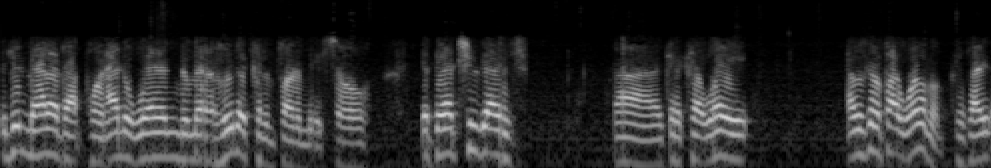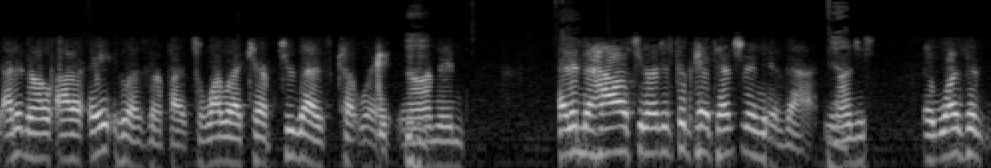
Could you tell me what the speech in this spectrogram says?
it didn't matter at that point. I had to win no matter who they put in front of me. So if they had two guys uh, going to cut weight, I was going to fight one of them because I, I didn't know out of eight who I was going to fight. So why would I care if two guys cut weight? You know, I mean, and in the house, you know, I just didn't pay attention to any of that. You know, I just it wasn't.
